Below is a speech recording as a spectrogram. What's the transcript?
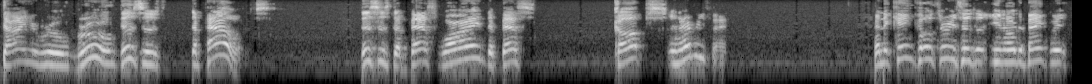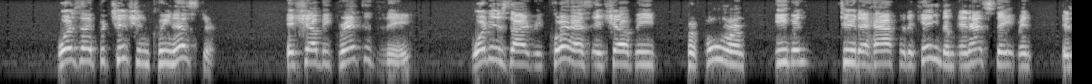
dining room room. This is the palace. This is the best wine, the best cups, and everything. And the king goes through and says, you know, the banquet, what is thy petition, Queen Esther? It shall be granted thee. What is thy request? It shall be performed even to the half of the kingdom. And that statement has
